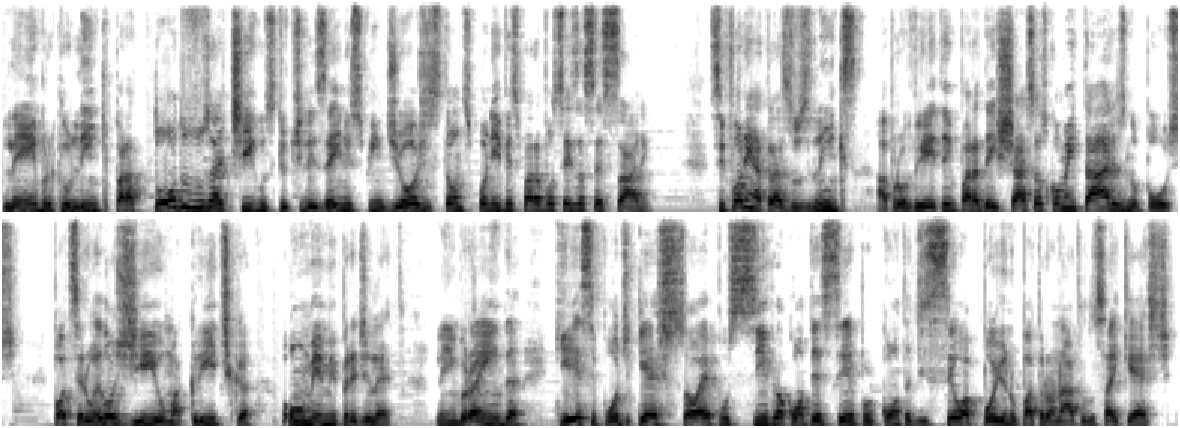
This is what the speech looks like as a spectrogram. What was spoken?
lembro que o link para todos os artigos que utilizei no Spin de hoje estão disponíveis para vocês acessarem. Se forem atrás dos links, aproveitem para deixar seus comentários no post. Pode ser um elogio, uma crítica ou um meme predileto. Lembro ainda que esse podcast só é possível acontecer por conta de seu apoio no patronato do SciCast,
